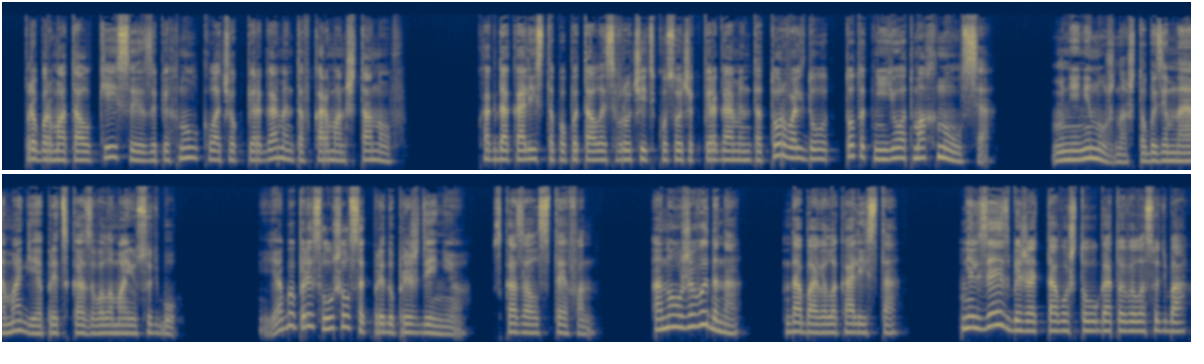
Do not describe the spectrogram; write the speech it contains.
— пробормотал Кейс и запихнул клочок пергамента в карман штанов. Когда Калиста попыталась вручить кусочек пергамента Торвальду, тот от нее отмахнулся. «Мне не нужно, чтобы земная магия предсказывала мою судьбу. «Я бы прислушался к предупреждению», — сказал Стефан. «Оно уже выдано», — добавила Калиста. «Нельзя избежать того, что уготовила судьба.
